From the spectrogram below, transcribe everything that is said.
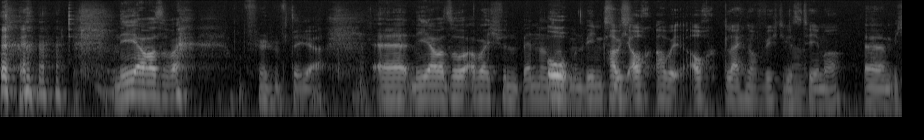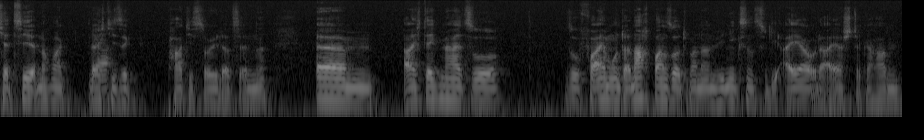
Nee, aber so. Um fünf, Digga. Äh, nee, aber so, aber ich finde, wenn, dann Oh, man wenigstens. Habe ich auch, habe auch gleich noch wichtiges Ja. Thema. Ähm, ich erzähle nochmal gleich Ja. diese Party-Story da zu Ende. Ähm, aber ich denke mir halt so, so vor allem unter Nachbarn sollte man dann wenigstens so die Eier oder Eierstöcke haben,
